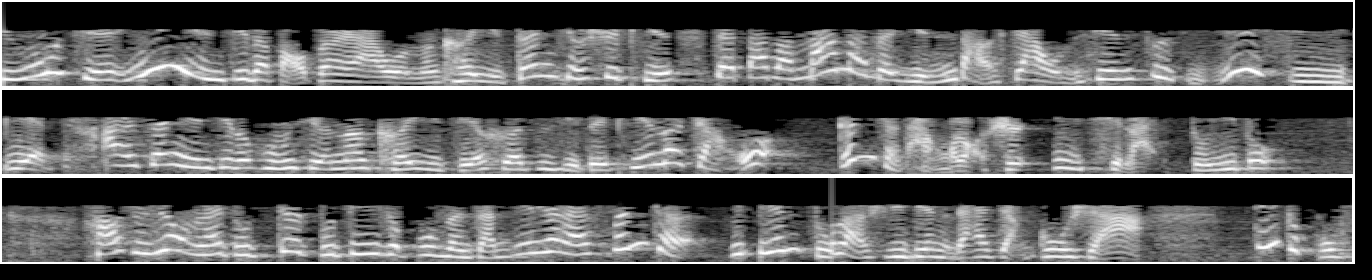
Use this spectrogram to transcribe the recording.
屏幕前一年级的宝贝儿啊，我们可以暂停视频，在爸爸妈妈的引导下，我们先自己预习一遍。二三年级的同学呢，可以结合自己对拼音的掌握，跟着唐国老师一起来读一读。好，首先我们来读这读第一个部分，咱们今天来分着一边读，老师一边给大家讲故事啊。第一个部分，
